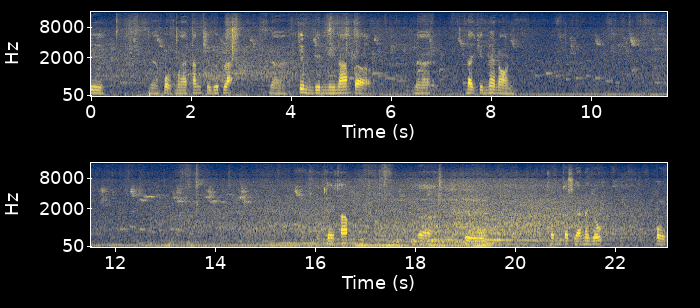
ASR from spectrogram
ดีเนี่ยปลูกมาทั้งชีวิตละนะจิ้มดินมีน้ำก็นะได้กินแน่นอน เคครับก็ดูคนเกษียณอายุปลูก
